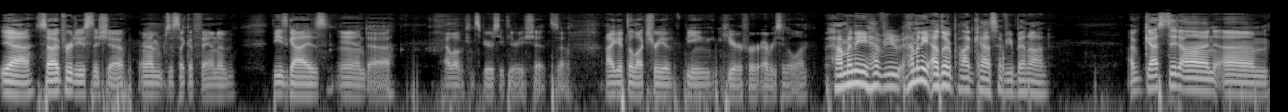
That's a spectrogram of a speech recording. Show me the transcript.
yeah. So I produce the show, and I'm just like a fan of these guys, and uh, I love conspiracy theory shit. So I get the luxury of being here for every single one. How many have you? How many other podcasts have you been on? I've guested on um,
